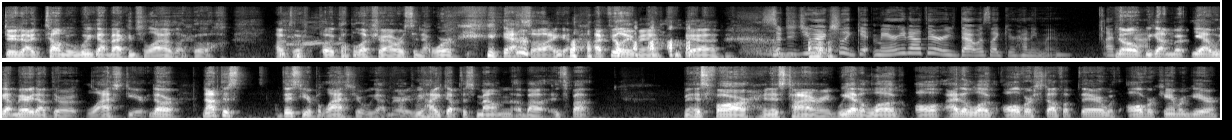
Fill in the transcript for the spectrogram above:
dude. I tell me when we got back in July, I was like, oh, I have to put a couple extra hours in at work. yeah, so I I feel you, man. Yeah. So did you uh-huh. actually get married out there, or that was like your honeymoon? I no, forgot. we got yeah, we got married out there last year. No, not this this year, but last year we got married. Okay. We hiked up this mountain about it's about man, it's far and it's tiring. We had to lug all I had to lug all of our stuff up there with all of our camera gear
